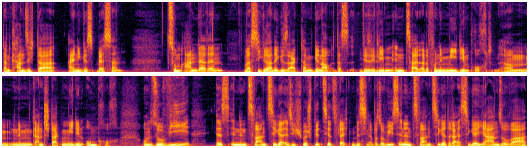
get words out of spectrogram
dann kann sich da einiges bessern. Zum anderen, was Sie gerade gesagt haben, genau, das, wir leben in einem Zeitalter von einem Medienbruch, ähm, einem ganz starken Medienumbruch. Und so wie es in den 20er, also ich überspitze jetzt vielleicht ein bisschen, aber so wie es in den 20er, 30er Jahren so war,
